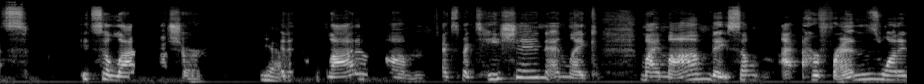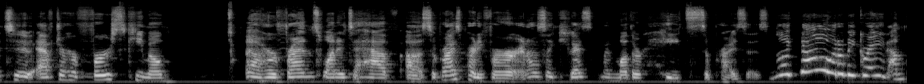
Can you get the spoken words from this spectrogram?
Yes. It's a lot of pressure. Yeah. And it's a lot of um expectation and like my mom they some her friends wanted to after her first chemo uh, her friends wanted to have a surprise party for her and i was like you guys my mother hates surprises. Like no it'll be great. Um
